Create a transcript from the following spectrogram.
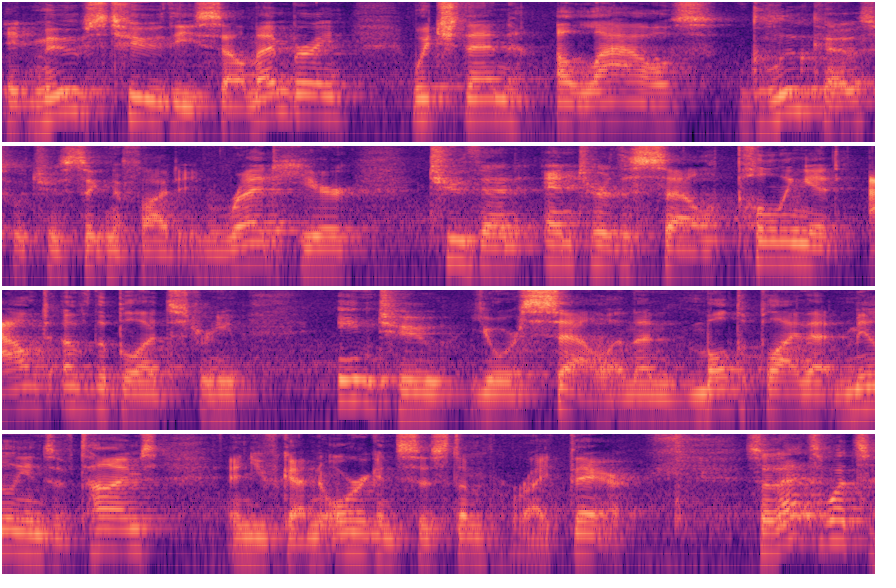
it moves to the cell membrane, which then allows glucose, which is signified in red here, to then enter the cell, pulling it out of the bloodstream into your cell and then multiply that millions of times and you've got an organ system right there. So that's what's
